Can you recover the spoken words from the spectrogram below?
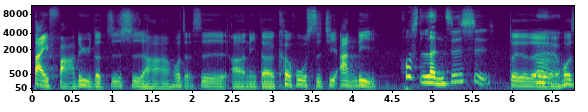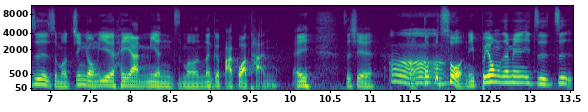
带法律的知识啊，或者是呃你的客户实际案例，或是冷知识，对对对，或是什么金融业黑暗面，什么那个八卦谈，哎。这些都不错，你不用那边一直自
